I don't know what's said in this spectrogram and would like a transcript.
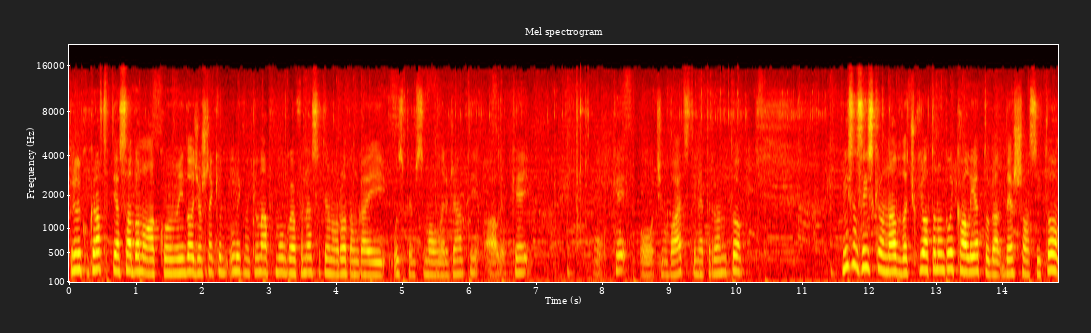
priliku kraftati, a sad ono, ako mi dođe još neki lik na clean up, mogu FNS-ati, ono, rodam ga i uspijem se malo naređenati, ali okej. Okej, ovo ćemo baciti, ne treba mi to. Nisam se iskreno nadao da ću killat onog lika, ali eto ga, dešava se to.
